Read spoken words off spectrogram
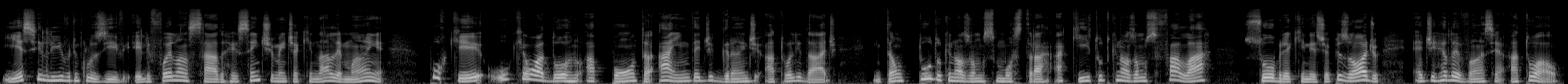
e esse livro, inclusive, ele foi lançado recentemente aqui na Alemanha porque o que o Adorno aponta ainda é de grande atualidade. Então, tudo que nós vamos mostrar aqui, tudo que nós vamos falar sobre aqui neste episódio é de relevância atual.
